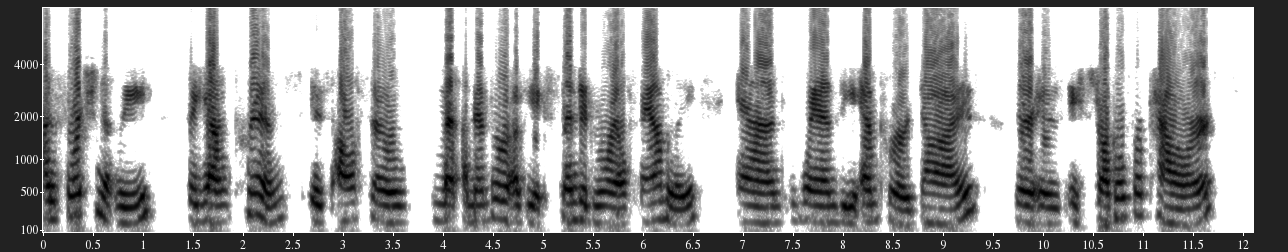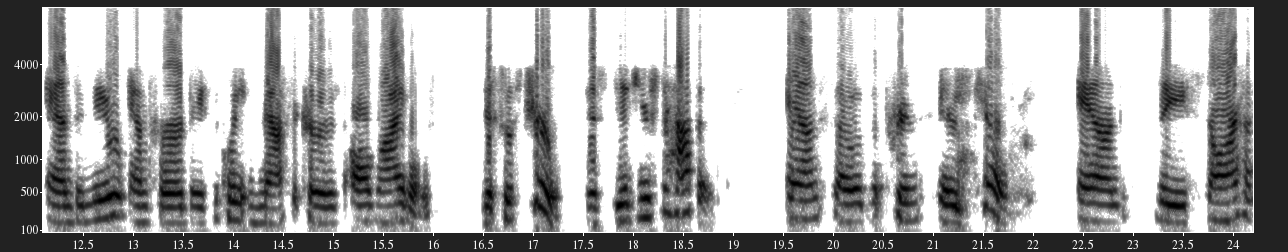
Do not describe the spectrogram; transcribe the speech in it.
Unfortunately, the young prince is also a member of the extended royal family. And when the emperor dies, there is a struggle for power and the new emperor basically massacres all rivals. This was true. This did used to happen. And so the prince is killed. And the star has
